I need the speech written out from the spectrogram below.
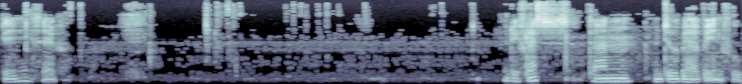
oke save. Refresh dan muncul PHP info.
